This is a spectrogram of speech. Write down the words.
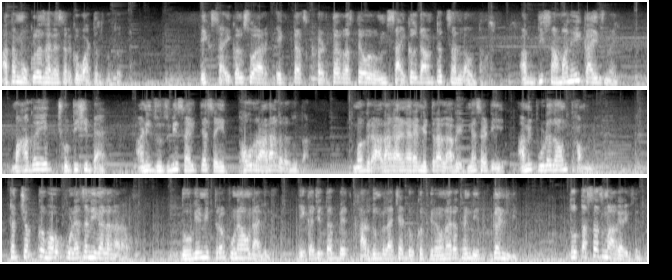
आता मोकळं झाल्यासारखं वाटत होतं. एक सायकल स्वार एकटाच खडतर रस्त्यावरून सायकल दामटत चालला होता. अगदी सामानही काहीच नाही. माग एक छोटीशी बॅग आणि जुजबी साहित्यासहित भाऊ राडा करत होता. मग राडा घालणाऱ्या मित्राला भेटण्यासाठी आम्ही पुढे जाऊन थांबलो. तर चक्क भाऊ पुण्याचा निघाला नारावा दोघे मित्र पुण्याहून आलेले. एकाची तब्येत खारदुंगलाच्या डोकं फिरवणाऱ्या थंडीत गणली तो तसाच माघारी फिरतो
